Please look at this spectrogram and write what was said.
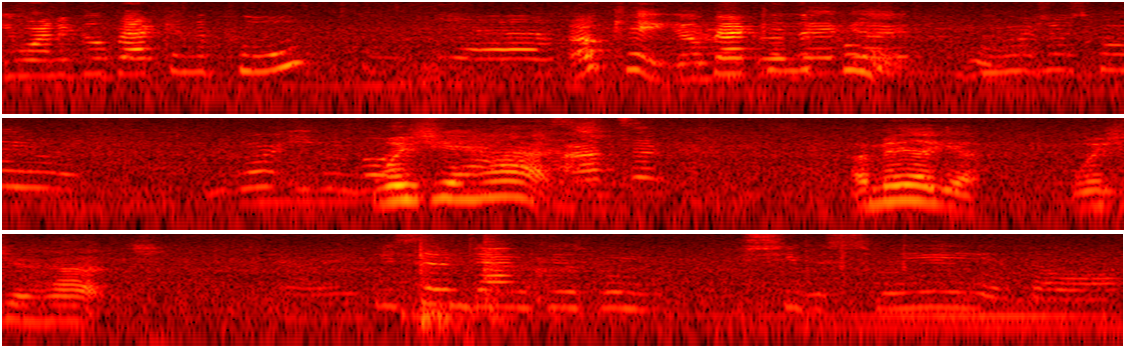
You want to go back in the pool? Yeah. Okay, go back in the pool. We were just going like we weren't even going. Where's your fast. hats? That's okay. Amelia, where's your hats? We set him down because when she was swinging, it fell off.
